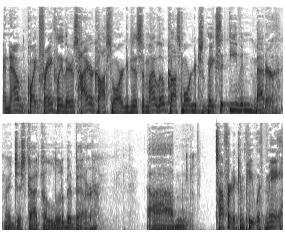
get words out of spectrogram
And now, quite frankly, there's higher cost mortgages, and my low cost mortgage makes it even better. It just got a little bit better. Um, tougher to compete with me.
